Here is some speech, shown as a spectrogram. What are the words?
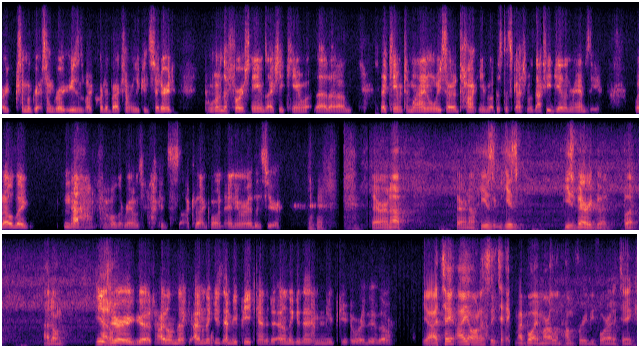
are some great some great reasons why quarterbacks aren't really considered. One of the first names actually came that um that came to mind when we started talking about this discussion was actually Jalen Ramsey, but I was like, nah, bro, the Rams fucking suck. Not going anywhere this year. Fair enough. Fair enough. He's he's he's very good, but I don't. He's I don't- very good. I don't think I don't think he's MVP candidate. I don't think he's MVP worthy though. Yeah, I take. I honestly take my boy Marlon Humphrey before I take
